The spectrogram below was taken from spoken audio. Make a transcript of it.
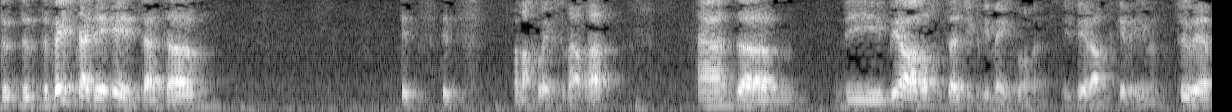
the, the, the basic idea is that um, it's it's enough ways about that, and um, the Biur says you could be makel on it. You'd be allowed to give it even to him.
